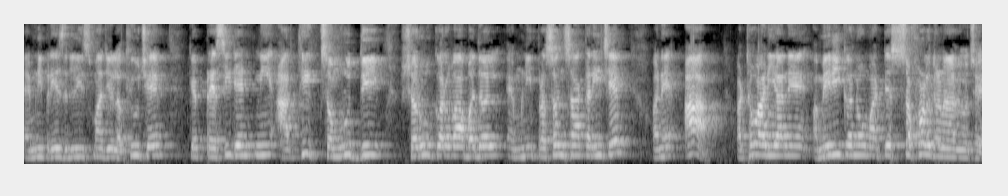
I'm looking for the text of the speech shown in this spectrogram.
એમની પ્રેસ રિલીઝમાં જે લખ્યું છે કે પ્રેસિડેન્ટની આર્થિક સમૃદ્ધિ શરૂ કરવા બદલ એમની પ્રશંસા કરી છે અને આ અઠવાડિયાને અમેરિકનો માટે સફળ ગણાવ્યો છે.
